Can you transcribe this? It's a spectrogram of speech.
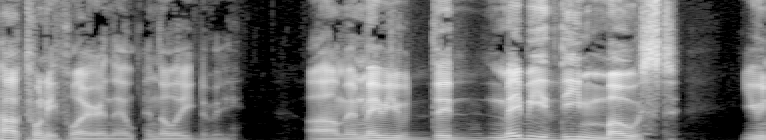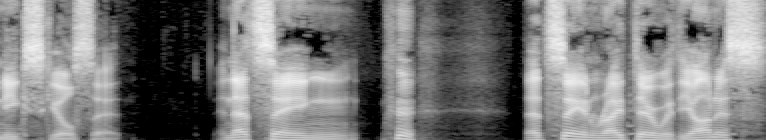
top twenty player in the in the league to me. Um, and maybe the maybe the most unique skill set, and that's saying that's saying right there with Giannis.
